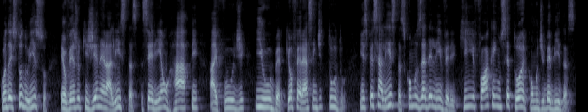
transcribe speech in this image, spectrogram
Quando eu estudo isso, eu vejo que generalistas seriam Rappi, iFood e Uber, que oferecem de tudo, e especialistas como Zé Delivery, que foca em um setor como de bebidas.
